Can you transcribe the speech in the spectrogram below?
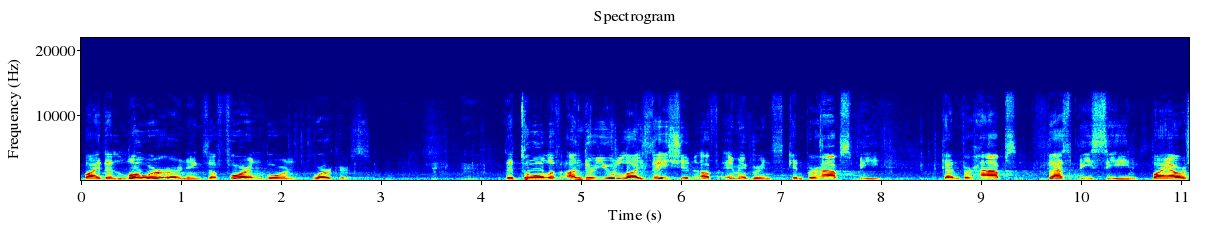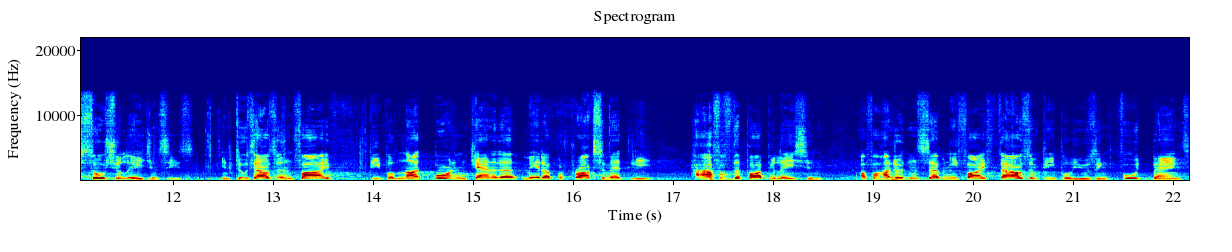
by the lower earnings of foreign-born workers. The toll of underutilization of immigrants can perhaps be can perhaps best be seen by our social agencies. In 2005, people not born in Canada made up approximately half of the population of 175,000 people using food banks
